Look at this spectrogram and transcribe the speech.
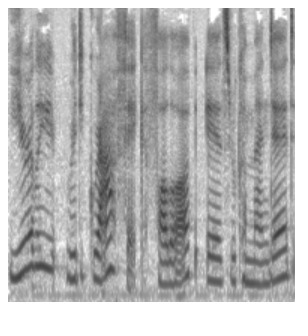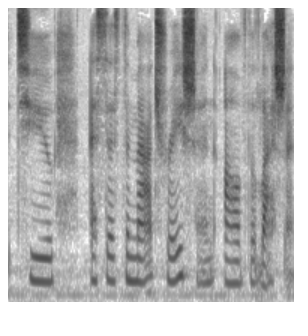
yearly radiographic follow up is recommended to assess the maturation of the lesion.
